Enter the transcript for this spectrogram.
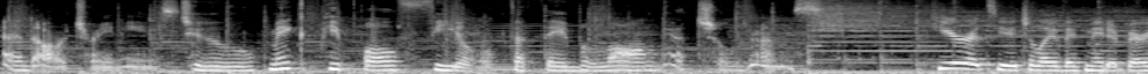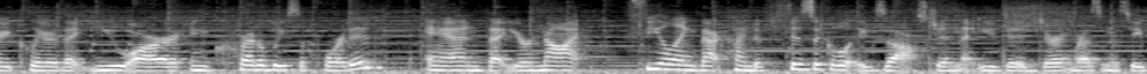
and our trainees to make people feel that they belong at Children's. Here at CHLA, they've made it very clear that you are incredibly supported and that you're not feeling that kind of physical exhaustion that you did during residency.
